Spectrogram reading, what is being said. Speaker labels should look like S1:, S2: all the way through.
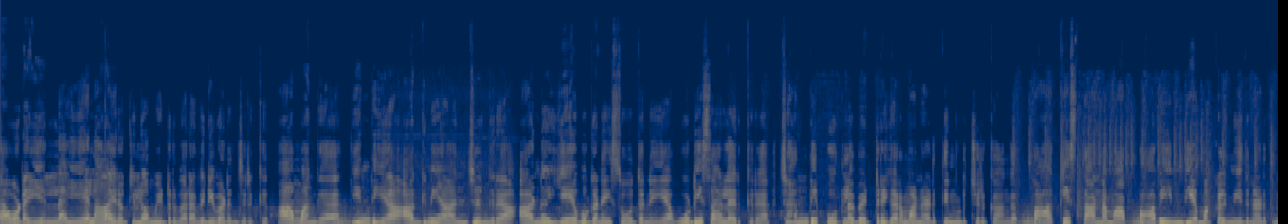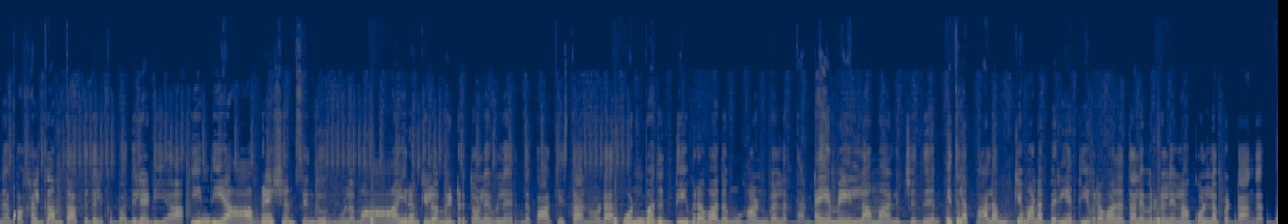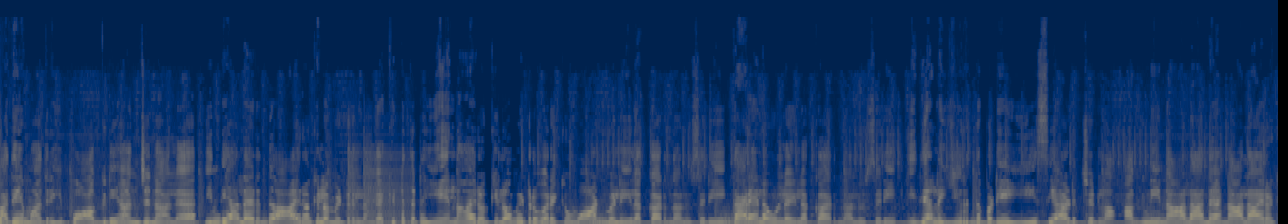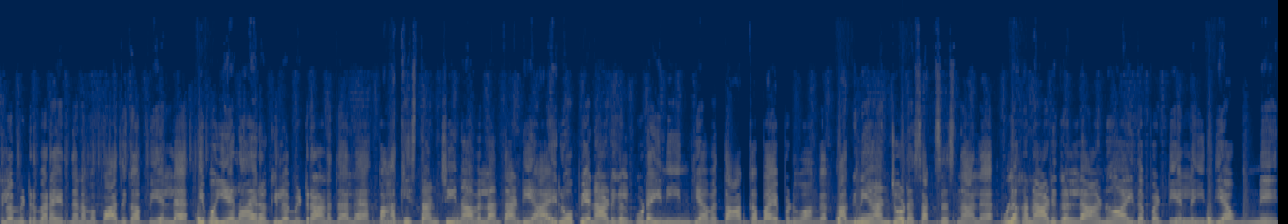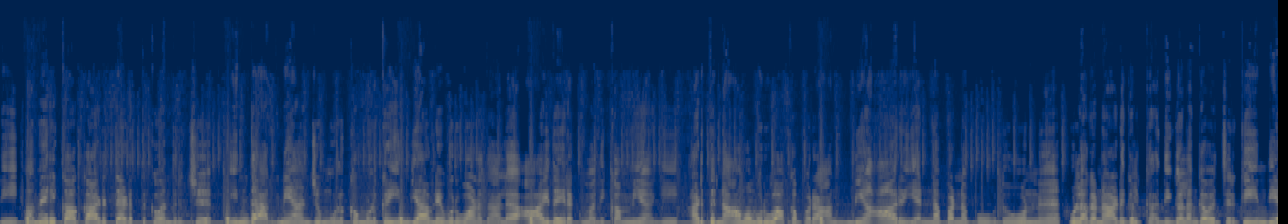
S1: இந்தியாவோட எல்லை ஏழாயிரம் கிலோமீட்டர் வரை விரிவடைஞ்சிருக்கு. ஆமாங்க இந்தியா அக்னி அஞ்சுங்கிற அணு ஏவுகணை சோதனைய ஒடிசால இருக்கிற சந்திப்பூர்ல வெற்றிகரமா நடத்தி முடிச்சிருக்காங்க. பாகிஸ்தான் நம்ம அப்பாவி இந்திய மக்கள் மீது நடத்தின பஹல்காம் தாக்குதலுக்கு பதிலடியா இந்தியா ஆபரேஷன் சிந்தூர் மூலமா ஆயிரம் கிலோமீட்டர் தொலைவுல இருந்த பாகிஸ்தானோட ஒன்பது தீவிரவாத முகாம்களை தட்டயமே இல்லாம அழிச்சது. இதுல பல முக்கியமான பெரிய தீவிரவாத தலைவர்கள் எல்லாம் கொல்லப்பட்டாங்க. அதே மாதிரி இப்போ அக்னி அஞ்சுனால இந்தியால இருந்து ஆயிரம் கிலோமீட்டர் இல்லைங்க கிட்டத்தட்ட ஏழாயிரம் கிலோமீட்டர் வரைக்கும் வான்வெளி இலக்கா இருந்தாலும் சரி தரையில உள்ள இலக்கா இருந்தாலும் சரி இந்தியால இருந்தபடியே ஈஸியா அடிச்சிடலாம். அக்னி நாலால நாலாயிரம் கிலோமீட்டர் வரை இருந்த நம்ம பாதுகாப்பு எல்ல இப்போ ஏழாயிரம் கிலோமீட்டர் ஆனதால பாகிஸ்தான் சீனாவெல்லாம் தாண்டி ஐரோப்பிய நாடுகள் கூட இனி இந்தியாவை தாக்க பயப்படுவாங்க. அக்னி அஞ்சோட சக்சஸ்னால உலக நாடுகள்ல அணு ஆயுத பட்டியல்ல இந்தியா முன்னேறி அமெரிக்காவுக்கு அடுத்த இடத்துக்கு வந்துருச்சு. இந்த அக்னி அஞ்சு முழுக்க முழுக்க இந்தியாவிலே உருவானதால ஆயுத இறக்குமதி கம்மியாகி அடுத்து நாம உருவாக்க போற அக்னி ஆறு என்ன பண்ண போகுதோன்னு உலக நாடுகள் கதிகலங்க வச்சிருக்கு இந்தியா.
